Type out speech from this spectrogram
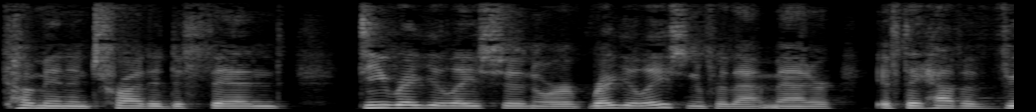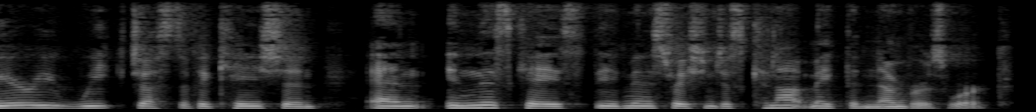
come in and try to defend deregulation or regulation for that matter if they have a very weak justification. And in this case, the administration just cannot make the numbers work.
